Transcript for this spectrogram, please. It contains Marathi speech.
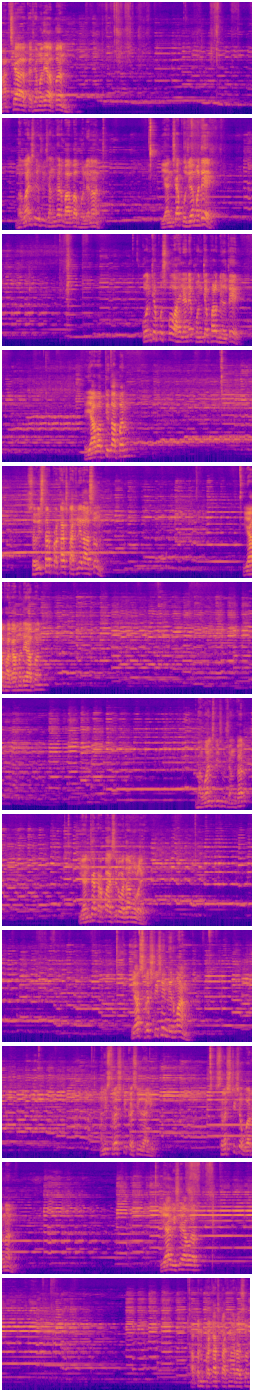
मागच्या कथेमध्ये आपण भगवान श्री श्री शंकर बाबा भोलेनाथ यांच्या पूजेमध्ये कोणते पुष्प वाहिल्याने कोणते फळ मिळते या बाबतीत आपण सविस्तर प्रकाश टाकलेला असून या भागामध्ये आपण भगवान श्री शिवशंकर यांच्या कृपा आशीर्वादामुळे या सृष्टीचे निर्माण आणि सृष्टी कशी झाली? सृष्टीचे वर्णन या विषयावर आपण प्रकाश टाकणार असून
